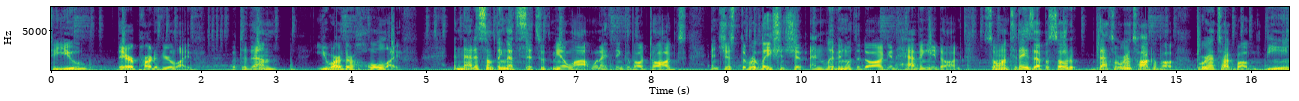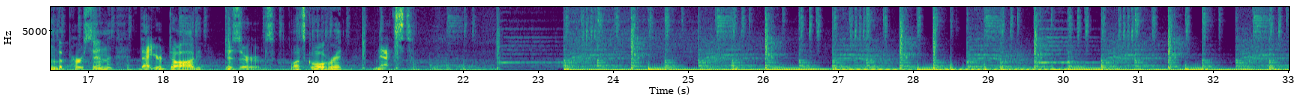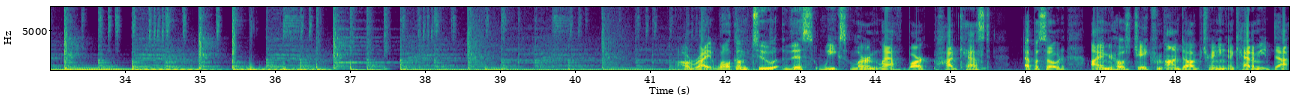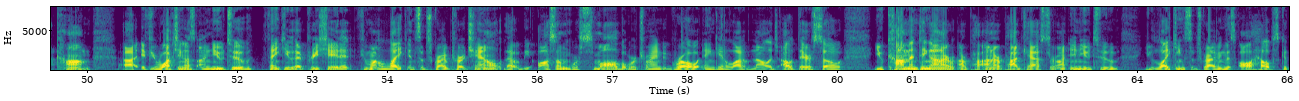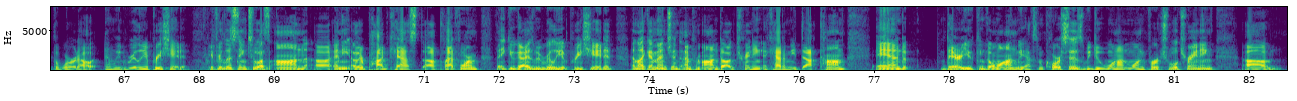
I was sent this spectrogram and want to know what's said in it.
To you, they are part of your life, but to them, you are their whole life. And that is something that sits with me a lot when I think about dogs and just the relationship and living with a dog and having a dog. So, on today's episode, that's what we're going to talk about. We're going to talk about being the person that your dog deserves. Let's go over it next. All right, welcome to this week's Learn, Laugh, Bark podcast episode. I am your host, Jake from OnDogTrainingAcademy.com. Uh, if you're watching us on YouTube, thank you. I appreciate it. If you want to like and subscribe to our channel, that would be awesome. We're small, but we're trying to grow and get a lot of knowledge out there. So, you commenting on our, our on our podcast or on, in YouTube, you liking, subscribing, this all helps get the word out, and we'd really appreciate it. If you're listening to us on uh, any other podcast uh, platform, thank you guys. We really appreciate it. And like I mentioned, I'm from OnDogTrainingAcademy.com, and there you can go on. We have some courses. We do one-on-one virtual training. Um,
